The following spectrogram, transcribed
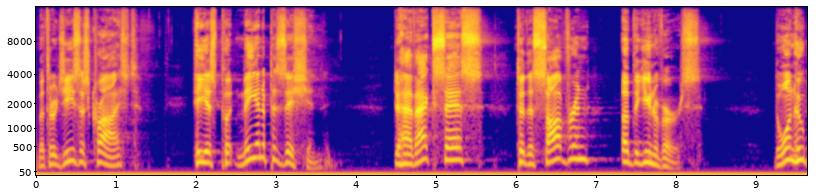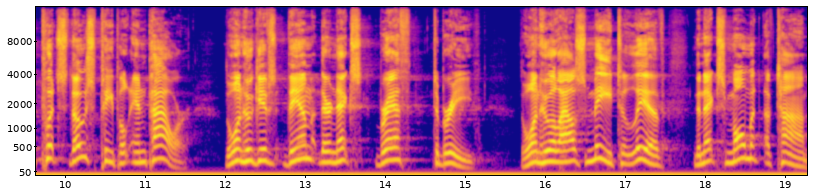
But through Jesus Christ, He has put me in a position to have access to the sovereign of the universe, the one who puts those people in power, the one who gives them their next breath to breathe, the one who allows me to live the next moment of time.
